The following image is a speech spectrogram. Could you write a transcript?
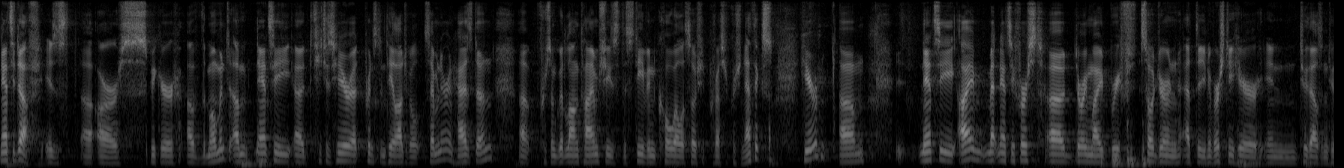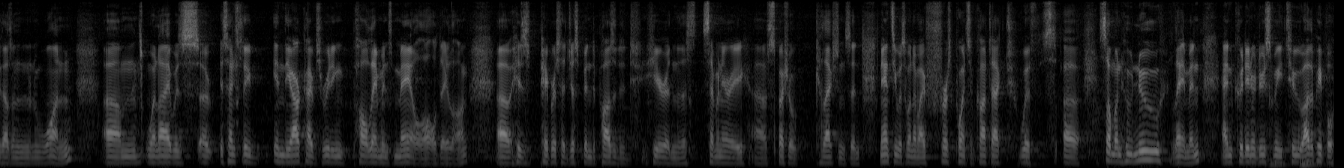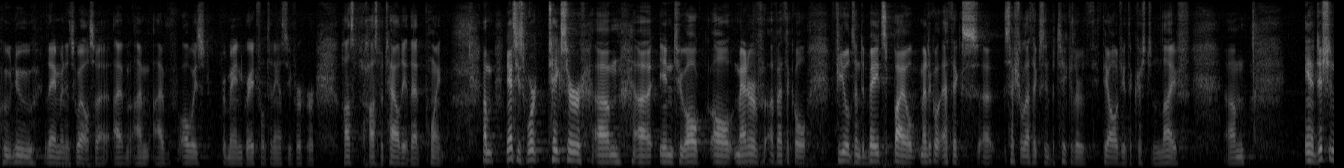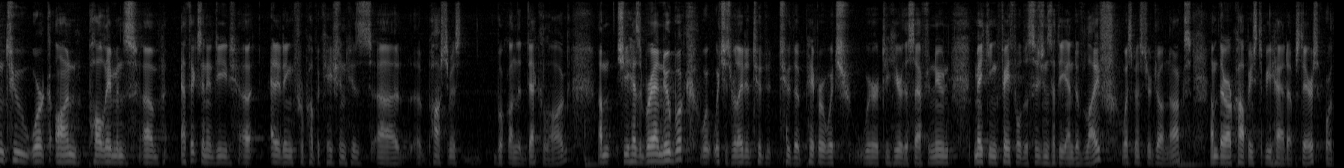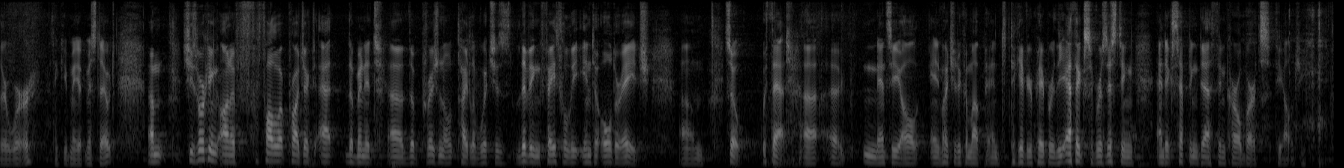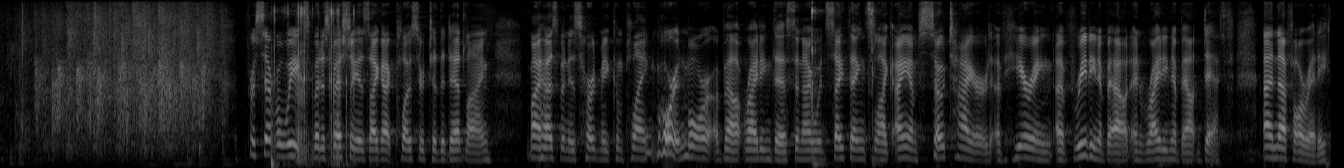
Nancy Duff is uh, our speaker of the moment. Um, Nancy uh, teaches here at Princeton Theological Seminary and has done uh, for some good long time. She's the Stephen Colwell Associate Professor of Christian Ethics here. Um, Nancy, I met Nancy first uh, during my brief sojourn at the university here in 2000, 2001 um, when I was uh, essentially in the archives reading Paul Lehmann's mail all day long. Uh, his papers had just been deposited here in the seminary uh, special collections, and Nancy was one of my first points of contact with uh, someone who knew Lehmann and could introduce me to other people who knew Lehmann as well. So I, have always remained grateful to Nancy for her hosp hospitality at that point. Um, Nancy's work takes her um, uh, into all, all manner of, of, ethical fields and debates, biomedical ethics, uh, sexual ethics in particular, the theology of the Christian life. Um, in addition to work on Paul Lehmann's um, ethics and indeed uh, editing for publication his uh, posthumous book on the Decalogue. Um, she has a brand new book, which is related to the, to the paper which we're to hear this afternoon, Making Faithful Decisions at the End of Life, Westminster John Knox. Um, there are copies to be had upstairs, or there were. I think you may have missed out. Um, she's working on a follow up project at the minute, uh, the provisional title of which is Living Faithfully into Older Age. Um, so, with that, uh, uh, Nancy, I'll invite you to come up and to give your paper, The Ethics of Resisting and Accepting Death in Karl Barth's Theology. For several weeks, but especially as I got closer to the deadline, my husband has heard me complain more and more about writing this, and I would say things like, I am so tired of hearing, of reading about and writing about death. Enough already.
